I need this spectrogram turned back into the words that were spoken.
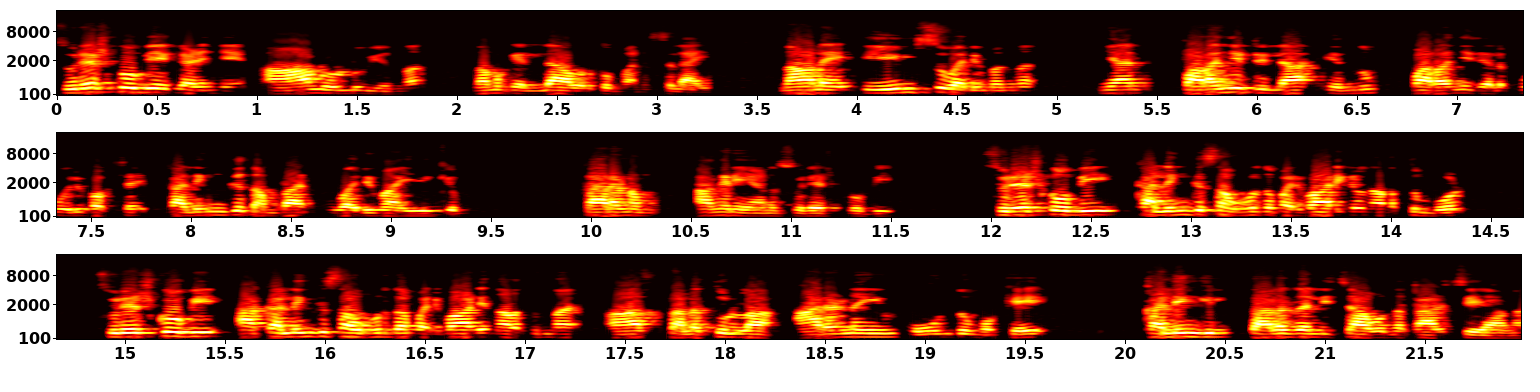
സുരേഷ് ഗോപിയെ കഴിഞ്ഞ് ആളുള്ളൂ എന്ന് നമുക്ക് എല്ലാവർക്കും മനസ്സിലായി. നാളെ എയിംസ് വരുമെന്ന് ഞാൻ പറഞ്ഞിട്ടില്ല എന്നും പറഞ്ഞ് ചിലപ്പോൾ ഒരു പക്ഷെ കലിങ്ക് തമ്പാൻ വരുമായിരിക്കും. കാരണം അങ്ങനെയാണ് സുരേഷ് ഗോപി. സുരേഷ് ഗോപി കലിങ്ക് സൗഹൃദ പരിപാടികൾ നടത്തുമ്പോൾ സുരേഷ് ഗോപി ആ കലിങ്ക് സൗഹൃദ പരിപാടി നടത്തുന്ന ആ സ്ഥലത്തുള്ള അരണയും ഓന്തും ഒക്കെ കലിങ്കിൽ തലതല്ലിച്ചാവുന്ന കാഴ്ചയാണ്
